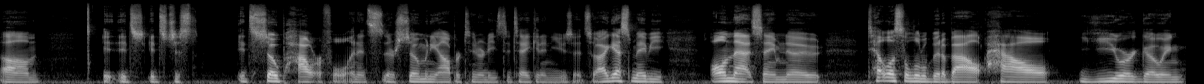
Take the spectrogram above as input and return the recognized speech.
um, it, it's it's just it's so powerful and it's there's so many opportunities to take it and use it. So I guess maybe on that same note, tell us a little bit about how you're going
